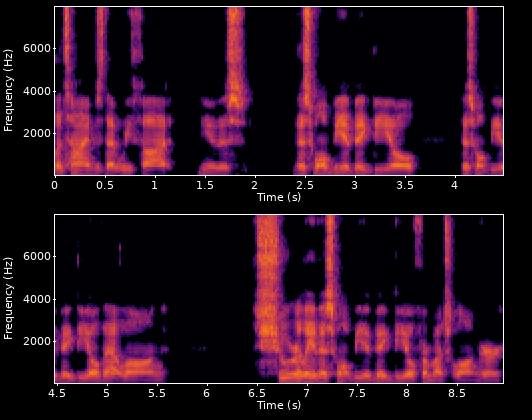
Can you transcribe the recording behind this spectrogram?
the times that we thought, you know, this this won't be a big deal. This won't be a big deal that long. Surely this won't be a big deal for much longer.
